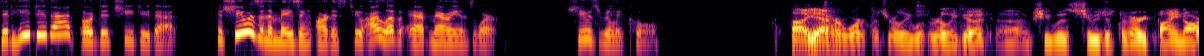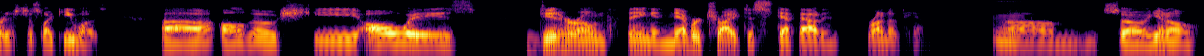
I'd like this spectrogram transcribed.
did he do that or did she do that? Because she was an amazing artist too. I love marion's work. She was really cool. Uh, yeah her work was really really good. Uh, she was she was just a very fine artist just like he was. Uh, although she always did her own thing and never tried to step out in front of him. Mm. um, so you know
